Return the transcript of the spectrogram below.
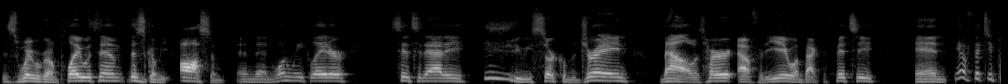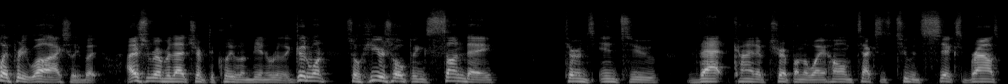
This is the way we're going to play with him. This is going to be awesome. And then one week later, Cincinnati, we circled the drain. Mallett was hurt, out for the year, went back to Fitzy. And, you know, Fitzy played pretty well, actually, but I just remember that trip to Cleveland being a really good one. So here's hoping Sunday turns into that kind of trip on the way home. Texas 2 and 6, Browns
